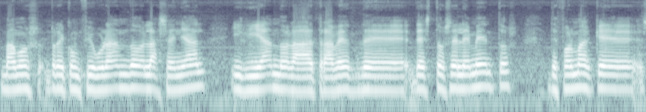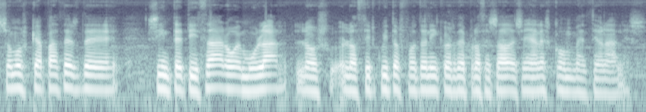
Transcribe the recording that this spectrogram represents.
vamos reconfigurando la señal y guiándola a través de, estos elementos de forma que somos capaces de sintetizar o emular los, circuitos fotónicos de procesado de señales convencionales.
